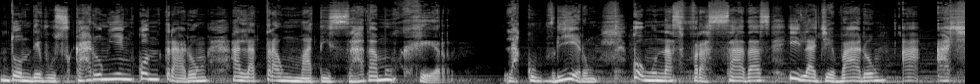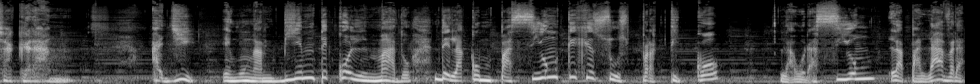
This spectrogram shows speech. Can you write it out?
donde buscaron y encontraron a la traumatizada mujer. La cubrieron con unas frazadas y la llevaron a Ashagran. Allí, en un ambiente colmado de la compasión que Jesús practicó, la oración, la palabra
